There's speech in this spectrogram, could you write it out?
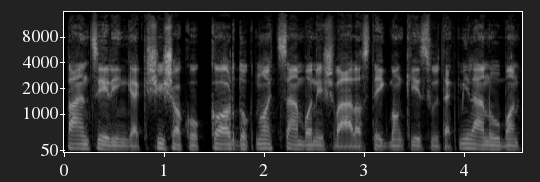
Páncélingek, sisakok, kardok nagy számban és választékban készültek Milánóban,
